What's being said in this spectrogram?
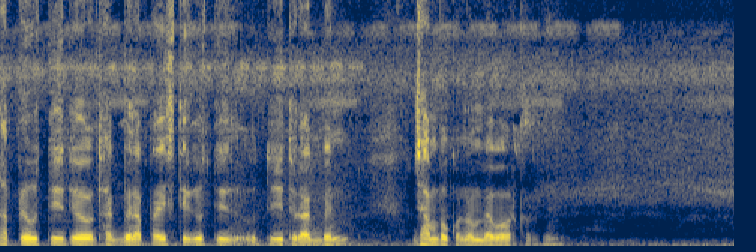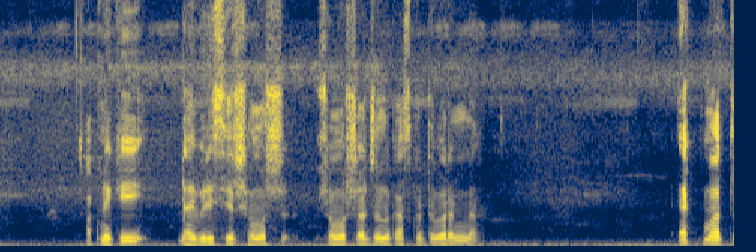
আপনি উত্তেজিত থাকবেন, আপনার স্ত্রীকে উত্তে- উত্তেজিত রাখবেন। জাম্বো কলম ব্যবহার করবেন। আপনি কি ডায়াবেটিসের সমস্যা, সমস্যার জন্য কাজ করতে পারেন না? একমাত্র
